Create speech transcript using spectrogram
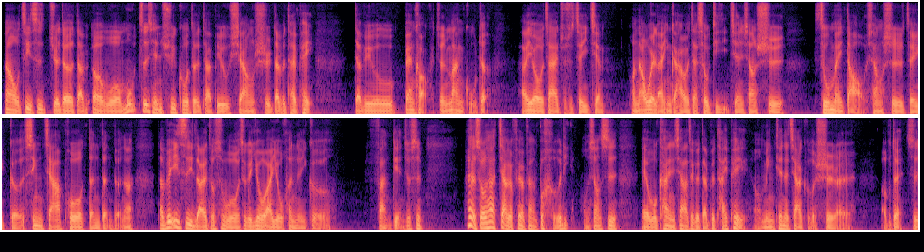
那我自己是觉得 W 呃，我目之前去过的 W 像是 W Taipei、W Bangkok 就是曼谷的，还有再就是这一间。哦，那未来应该还会再收集几间，像是苏梅岛、像是这个新加坡等等的。那 W 一直以来都是我这个又爱又恨的一个饭店，就是它有时候它价格非常非常不合理，好像是。哎、我看一下这个 W Taipei 哦，明天的价格是哦，不对，是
